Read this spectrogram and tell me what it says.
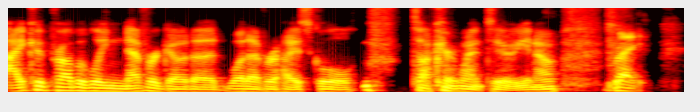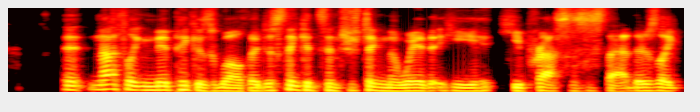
I could probably never go to whatever high school tucker went to you know? Right it, not to like nitpick his wealth i just think it's interesting the way that he he processes that there's like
